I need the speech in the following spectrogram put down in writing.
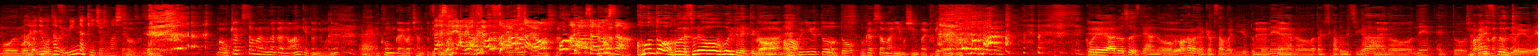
もうもうあれでも多分みんな緊張しましたよ。そうそうそうまあお客様の中のアンケートにもね、え え今回はちゃんと出てさありました。ありました。よ。ありました。ありました本当？あごめんそれは覚えてないっていうか、まああ逆に言うとお客様にも心配かけてるんだな。これ、あのそうですね。あの、わからないお客様に言うとね、ええ。あの私門口が、ええ。あのねえっと客マガ演の方をねネスプーンという、ええ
